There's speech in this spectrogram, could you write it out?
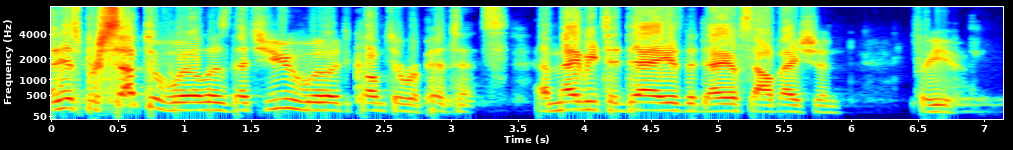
And his perceptive will is that you would come to repentance. And maybe today is the day of salvation for you.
